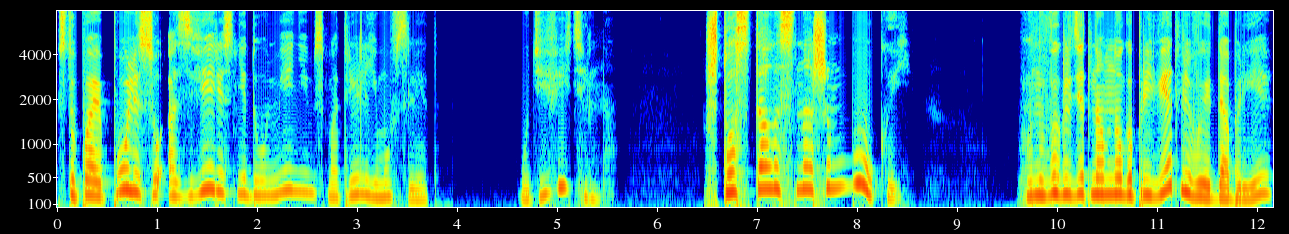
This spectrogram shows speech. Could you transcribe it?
ступая по лесу, а звери с недоумением смотрели ему вслед. Удивительно. Что стало с нашим Букой? Он выглядит намного приветливее и добрее,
